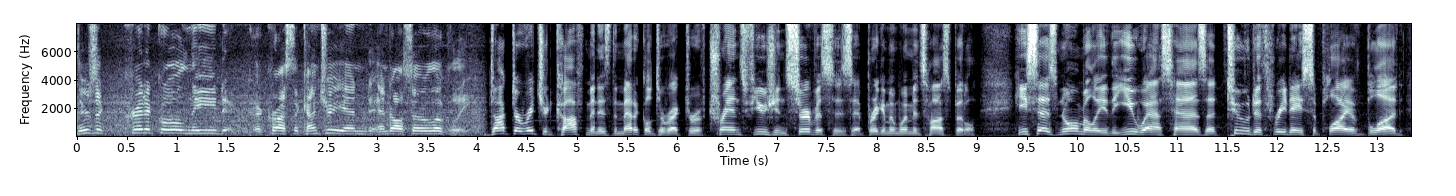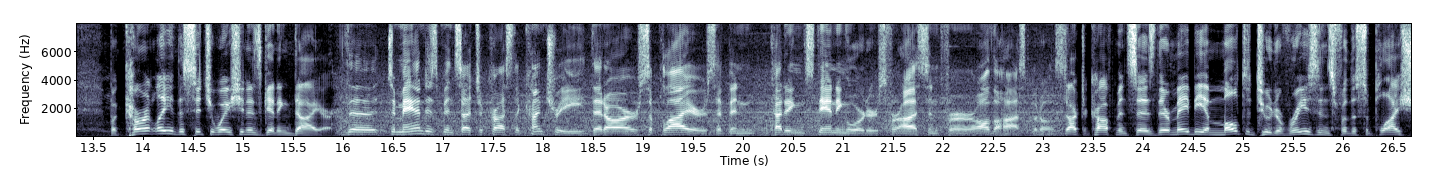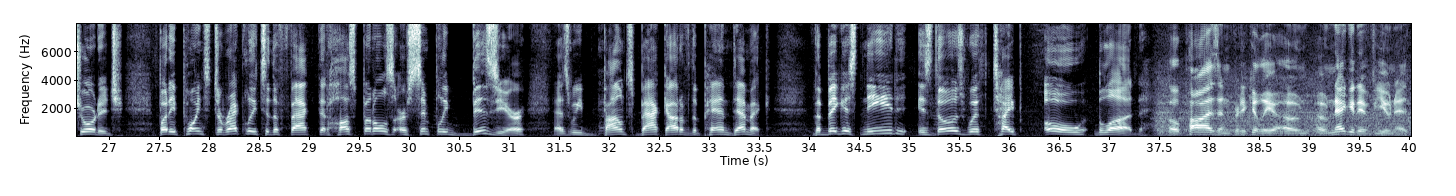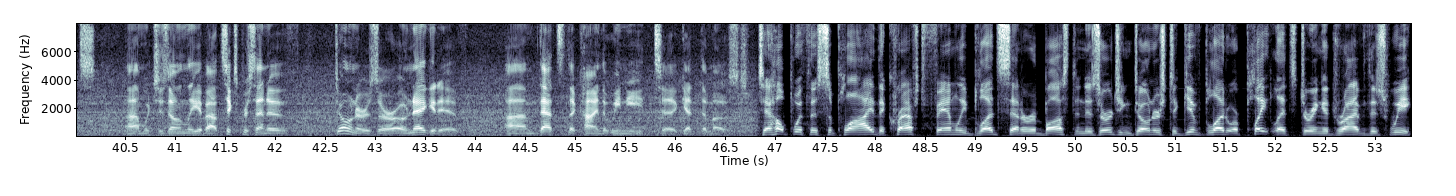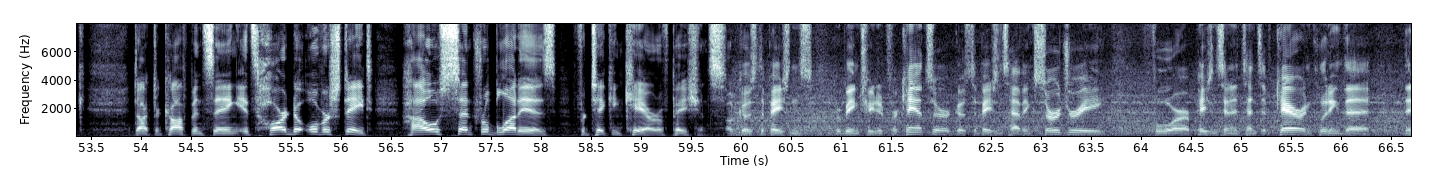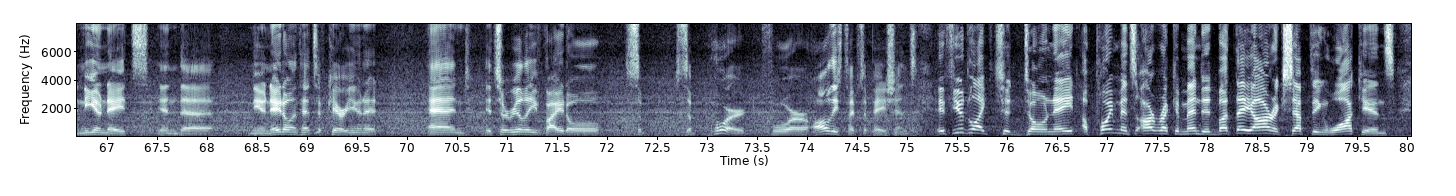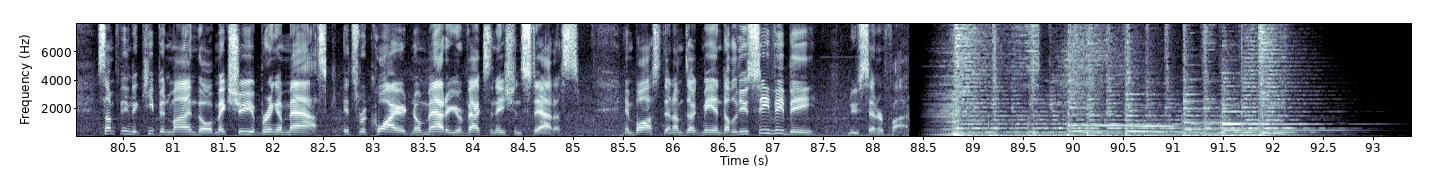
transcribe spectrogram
there's a critical need across the country and, and also locally. Dr. Richard Kaufman is the medical director of transfusion services at Brigham and Women's Hospital. He says normally the U.S. has a two to three day supply of blood, but currently the situation is getting dire. The demand has been such across the country that our suppliers have been cutting standing orders for us and for all the hospitals. Dr. Kaufman says there may be a multitude of reasons for the supply shortage, but he points directly to the fact that hospitals are simply busier as we bounce back out of the pandemic. The biggest need is those with type O blood. O positive and particularly O, o negative units, um, which is only about 6% of donors are O negative. Um, that's the kind that we need to get the most. To help with the supply, the Kraft Family Blood Center in Boston is urging donors to give blood or platelets during a drive this week. Dr. Kaufman saying it's hard to overstate how central blood is for taking care of patients. It goes to patients who are being treated for cancer, it goes to patients having surgery, for patients in intensive care, including the, the neonates in the neonatal intensive care unit. And it's a really vital support support for all these types of patients. If you'd like to donate, appointments are recommended, but they are accepting walk ins. Something to keep in mind though make sure you bring a mask. It's required no matter your vaccination status. In Boston, I'm Doug Meehan, WCVB, News Center 5.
